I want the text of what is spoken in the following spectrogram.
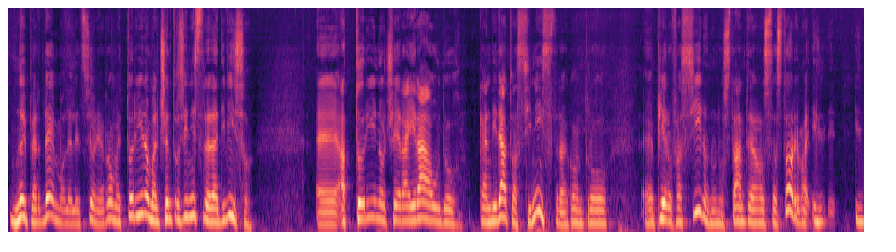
noi perdemmo le elezioni a Roma e Torino, ma il centrosinistra era diviso. Eh, a Torino c'era Iraudo, candidato a sinistra contro eh, Piero Fassino, nonostante la nostra storia, ma il, il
